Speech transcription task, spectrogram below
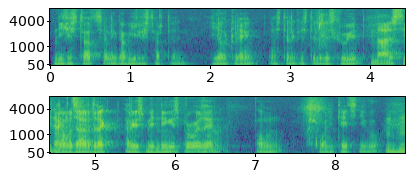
niet gestart zijn, dat we hier gestart zijn. Heel klein en stilletjes, stilletjes groeien. Daar is En dat we direct... daar direct ergens mee ingesprongen zijn, Ja. van kwaliteitsniveau. Mhm.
